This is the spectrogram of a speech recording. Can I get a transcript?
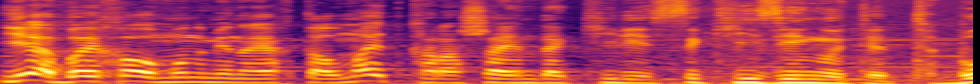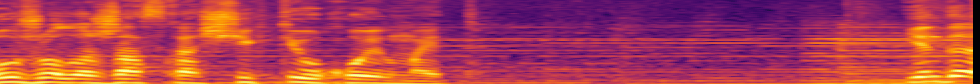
Иә байқау мұнымен аяқталмайды. Қараша айында келесі кезең өтеді. Бұл жолы жасқа шектеу қойылмайды. Енді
